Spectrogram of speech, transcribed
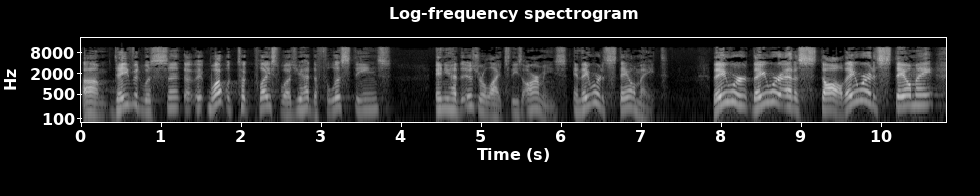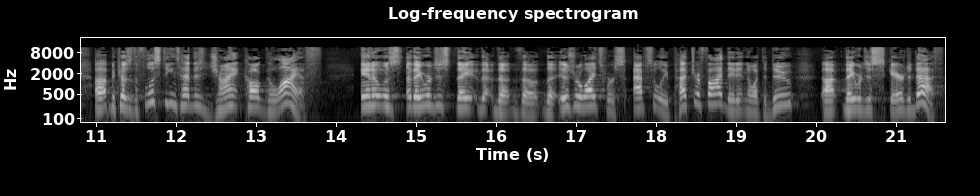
Um, David was sent, uh, what took place was you had the Philistines and you had the Israelites, these armies, and they were at a stalemate. They were, they were at a stall. They were at a stalemate uh, because the Philistines had this giant called Goliath. And it was, they were just, they, the, the, the, the Israelites were absolutely petrified. They didn't know what to do. Uh, they were just scared to death.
